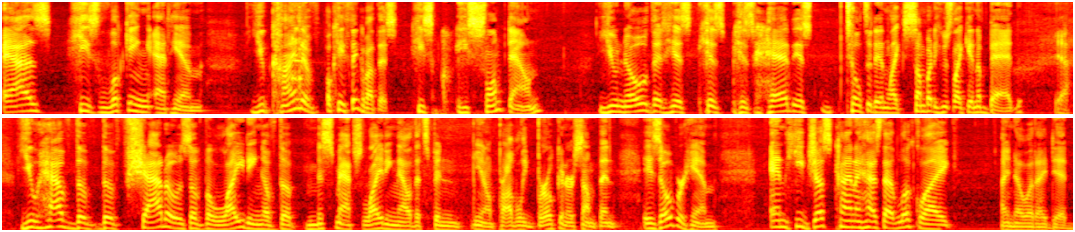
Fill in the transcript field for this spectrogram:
as he's looking at him, you kind of okay, think about this. He's he's slumped down. You know that his his his head is tilted in like somebody who's like in a bed Yeah. you have the the shadows of the lighting of the mismatched lighting now that's been you know probably broken or something is over him and he just kind of has that look like i know what i did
